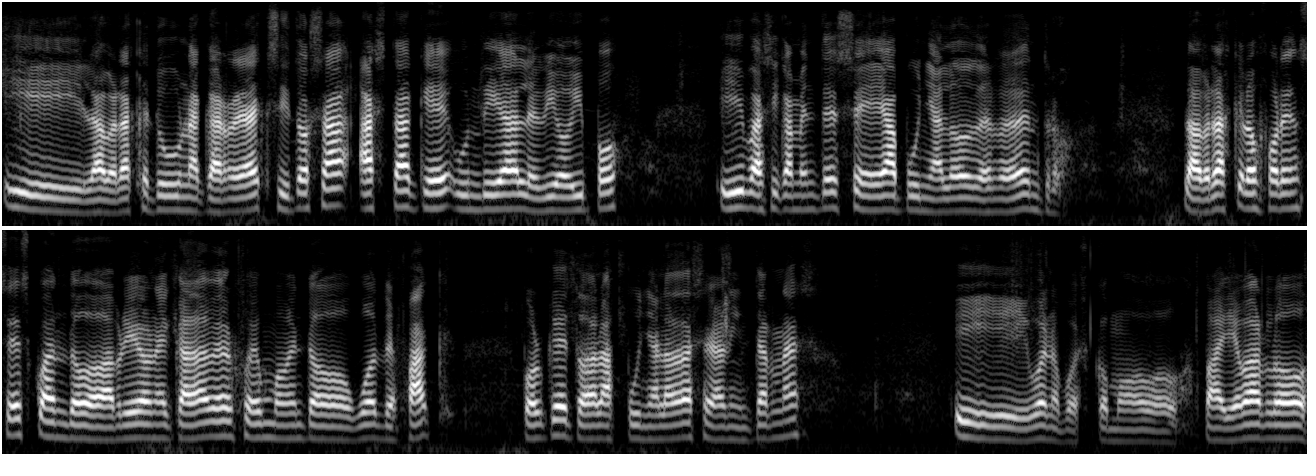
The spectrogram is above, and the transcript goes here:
y la verdad es que tuvo una carrera exitosa hasta que un día le dio hipo y básicamente se apuñaló desde dentro. La verdad es que los forenses cuando abrieron el cadáver fue un momento what the fuck porque todas las puñaladas eran internas y bueno pues como para llevarlo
